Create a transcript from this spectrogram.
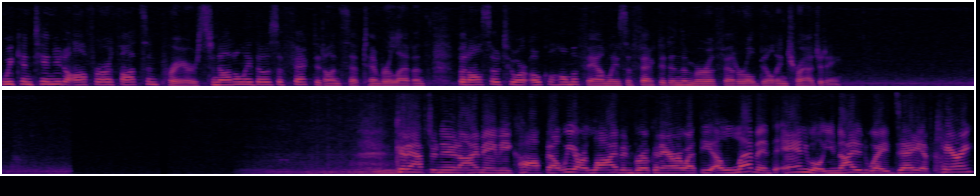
We continue to offer our thoughts and prayers to not only those affected on September 11th, but also to our Oklahoma families affected in the Murrah Federal Building tragedy. Good afternoon. I'm Amy Kaufeldt. We are live in Broken Arrow at the 11th annual United Way Day of Caring.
